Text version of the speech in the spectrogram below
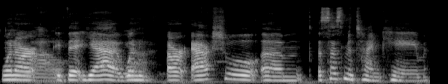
when oh, our wow. that yeah, yeah, when our actual um, assessment time came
